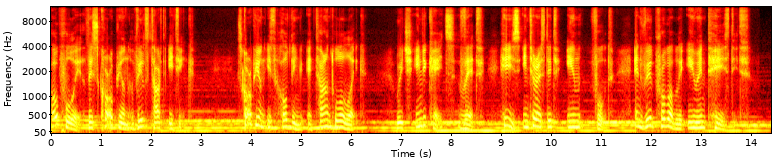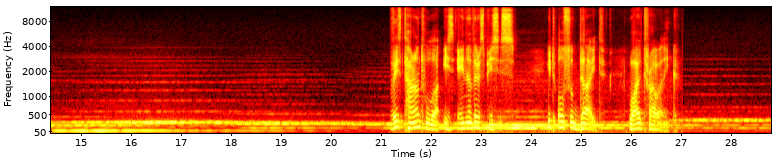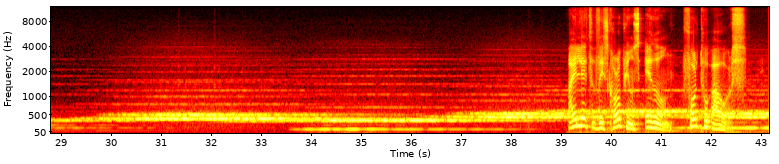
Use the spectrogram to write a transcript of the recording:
Hopefully, the scorpion will start eating. Scorpion is holding a tarantula leg, which indicates that he is interested in food and will probably even taste it. This tarantula is another species. It also died while traveling. I left the scorpions alone for two hours,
